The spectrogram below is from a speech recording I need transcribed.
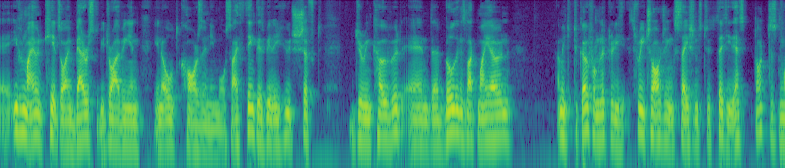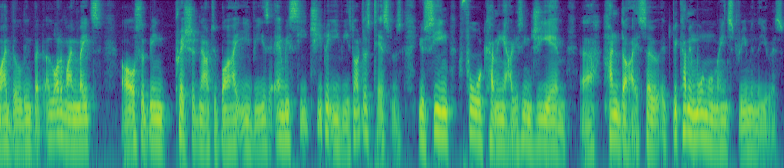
uh, even my own kids are embarrassed to be driving in, in old cars anymore. So I think there's been a huge shift during COVID, and buildings like my own, I mean, to go from literally three charging stations to 30, that's not just my building, but a lot of my mates are also being pressured now to buy EVs. And we see cheaper EVs, not just Teslas. You're seeing Ford coming out, you're seeing GM, uh, Hyundai. So it's becoming more and more mainstream in the US.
